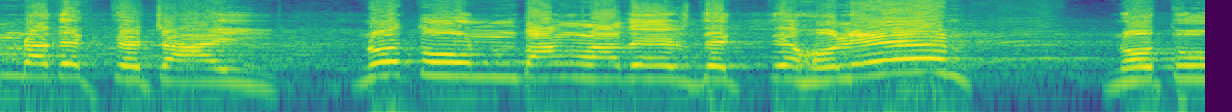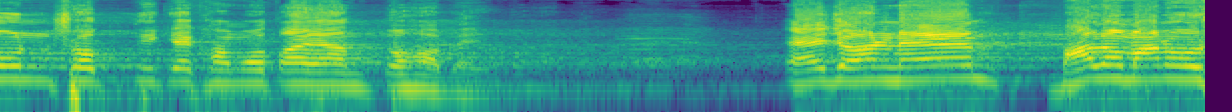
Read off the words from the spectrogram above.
আমরা দেখতে চাই। নতুন বাংলাদেশ দেখতে হলে নতুন শক্তিকে ক্ষমতায় আনতে হবে। এই জন্যে ভালো মানুষ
